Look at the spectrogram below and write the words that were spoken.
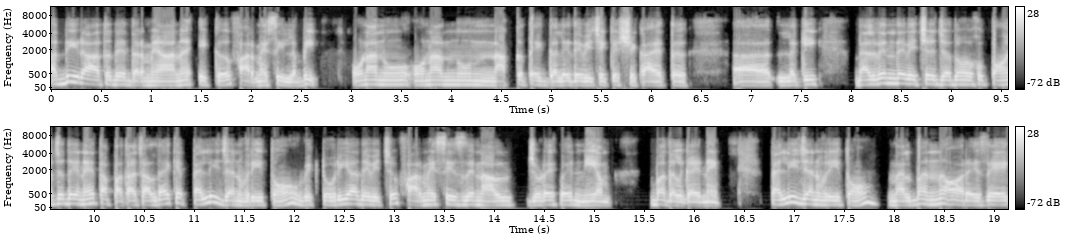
ਅੱਧੀ ਰਾਤ ਦੇ ਦਰਮਿਆਨ ਇੱਕ ਫਾਰਮੇਸੀ ਲੱਭੀ। ਉਹਨਾਂ ਨੂੰ ਉਹਨਾਂ ਨੂੰ ਨੱਕ ਤੇ ਗਲੇ ਦੇ ਵਿੱਚ ਇੱਕ ਸ਼ਿਕਾਇਤ ਲੱਗੀ। ਬੈਲਵਿਨ ਦੇ ਵਿੱਚ ਜਦੋਂ ਉਹ ਪਹੁੰਚਦੇ ਨੇ ਤਾਂ ਪਤਾ ਚੱਲਦਾ ਹੈ ਕਿ ਪਹਿਲੀ ਜਨਵਰੀ ਤੋਂ ਵਿਕਟੋਰੀਆ ਦੇ ਵਿੱਚ ਫਾਰਮੇਸੀਜ਼ ਦੇ ਨਾਲ ਜੁੜੇ ਹੋਏ ਨਿਯਮ ਬਦਲ ਗਏ ਨੇ। ਪਹਿਲੀ ਜਨਵਰੀ ਤੋਂ ਮੈਲਬਨ ਔਰ ਇਸ ਦੇ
